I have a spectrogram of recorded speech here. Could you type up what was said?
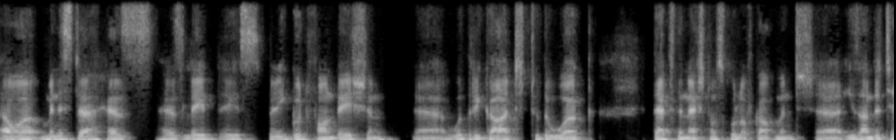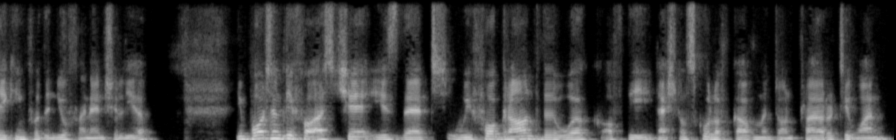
our minister has has laid a very good foundation uh, with regard to the work that the National School of Government uh, is undertaking for the new financial year. Importantly for us, Chair, is that we foreground the work of the National School of Government on priority one,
